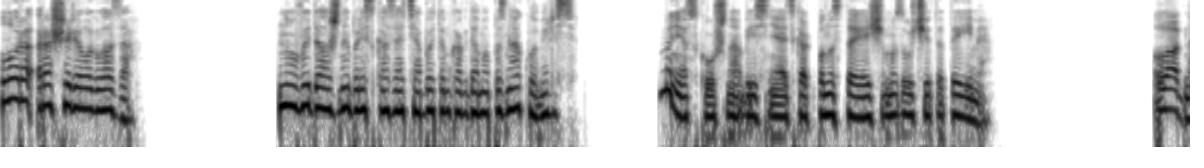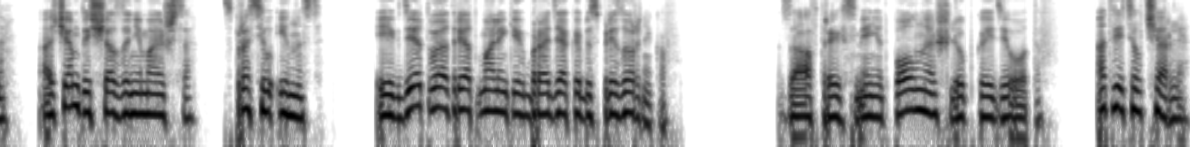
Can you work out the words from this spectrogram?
Флора расширила глаза. «Но вы должны были сказать об этом, когда мы познакомились». «Мне скучно объяснять, как по-настоящему звучит это имя». «Ладно, а чем ты сейчас занимаешься?» — спросил Иннес. «И где твой отряд маленьких бродяг и беспризорников?» «Завтра их сменит полная шлюпка идиотов», — ответил Чарли.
